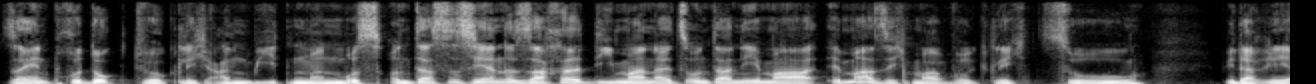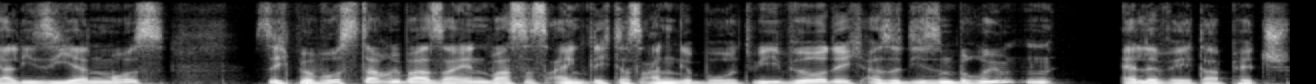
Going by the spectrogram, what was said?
sein Produkt wirklich anbieten. Man muss, und das ist ja eine Sache, die man als Unternehmer immer sich mal wirklich zu wieder realisieren muss sich bewusst darüber sein, was ist eigentlich das Angebot. Wie würde ich also diesen berühmten Elevator-Pitch,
